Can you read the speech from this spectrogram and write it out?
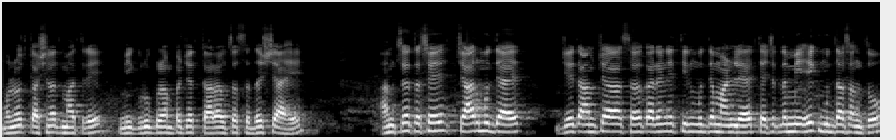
मनोज काशीनाथ म्हात्रे. मी ग्रुप ग्रामपंचायत कारावचा सदस्य आहे. आमचं तसे चार मुद्दे आहेत जे आमच्या सहकार्याने तीन मुद्दे मांडले आहेत. त्याच्यातला मी एक मुद्दा सांगतो.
